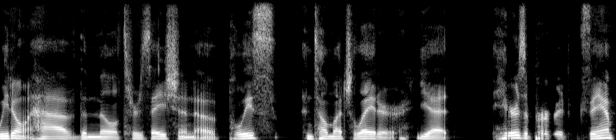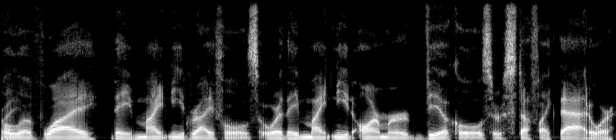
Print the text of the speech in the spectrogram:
we don't have the militarization of police until much later. Yet, here's a perfect example Right. of why they might need rifles or they might need armored vehicles or stuff like that. Or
